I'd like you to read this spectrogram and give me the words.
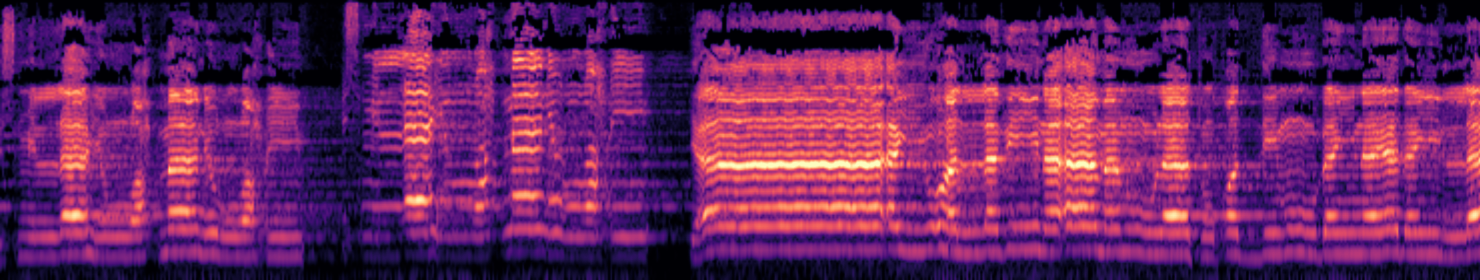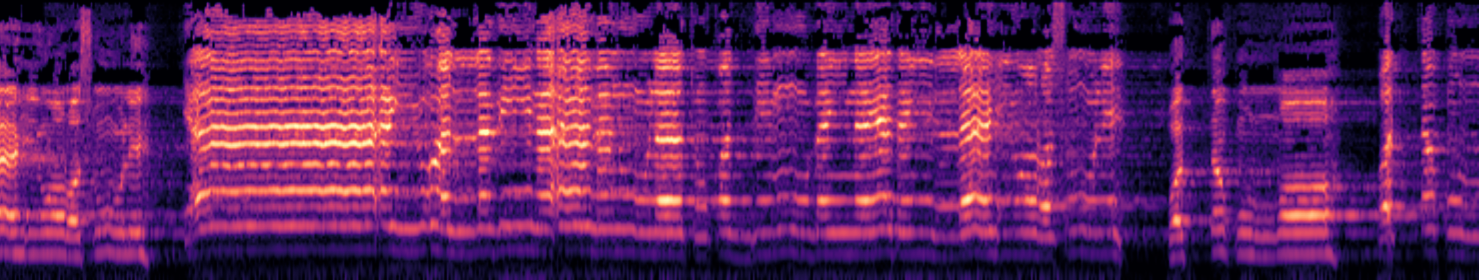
بسم الله الرحمن الرحيم. بسم الله الرحمن الرحيم. يا أيها الذين آمنوا لا تقدموا بين يدي الله ورسوله. يا أيها الذين آمنوا لا تقدموا بين يدي الله ورسوله. واتقوا الله. واتقوا الله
